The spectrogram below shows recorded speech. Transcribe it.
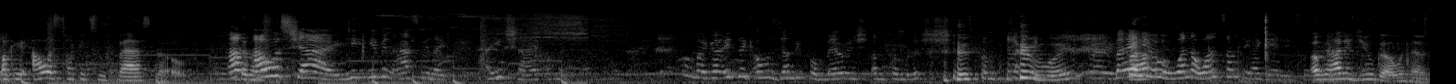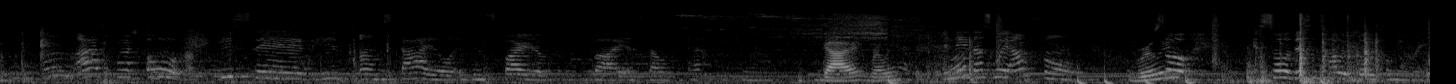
But. Okay, I was talking too fast though. I, I was shy. He even asked me like, "Are you shy?" I'm like, "Oh my god!" It's like I was jumping from marriage and from relationship to marriage. what? But But- anywho, when I want something, I get it. So. Okay, how did you go with him? Um, I approached. Oh, he said his um style is inspired by a South African. Guy, really? And then that's where I'm from. Really? So, so this is how it goes for me, right?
